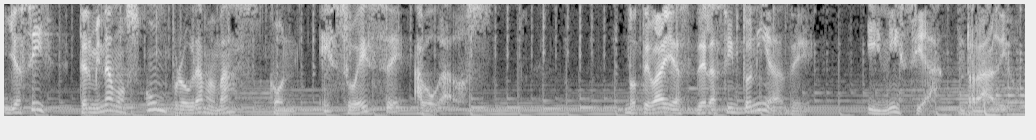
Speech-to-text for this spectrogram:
Y así terminamos un programa más con SOS Abogados. No te vayas de la sintonía de Inicia Radio.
